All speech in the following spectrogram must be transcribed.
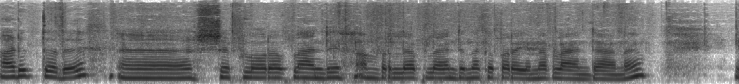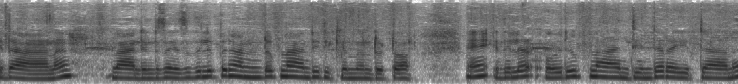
അടുത്തത് ഷെഫ്ലോറ പ്ലാന്റ് അംബ്രല പ്ലാന്റ് എന്നൊക്കെ പറയുന്ന പ്ലാന്റാണ് ഇതാണ് പ്ലാന്റിന്റെ സൈസ് ഇതിലിപ്പോൾ രണ്ട് പ്ലാന്റ് ഇരിക്കുന്നുണ്ട് കേട്ടോ ഇതിൽ ഒരു പ്ലാന്റിന്റെ റേറ്റാണ്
